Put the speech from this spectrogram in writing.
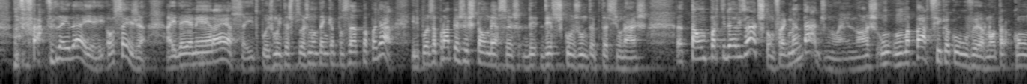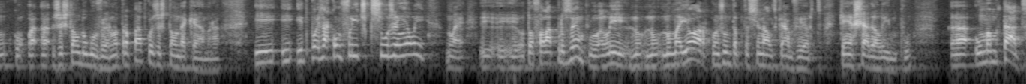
de facto da ideia. Ou seja, a ideia nem era essa. E depois muitas pessoas não têm capacidade para pagar. E depois a própria gestão dessas, de, desses conjuntos habitacionais estão partidarizados, estão fragmentados. Não é? Nós, um, uma parte fica com o governo, outra, com, com, a gestão do governo, outra parte com a gestão da Câmara. E, e, e depois há conflitos que surgem ali. Não é? E, eu estou a falar, por exemplo, ali no, no maior conjunto habitacional de Cabo Verde, que é Enxada Limpo, ah, uma metade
